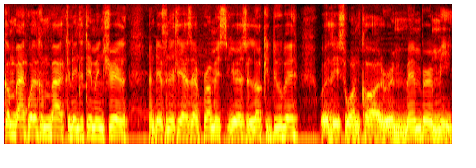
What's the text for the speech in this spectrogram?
Welcome back, welcome back to the Entertainment Trail. And definitely, as I promised, here's Lucky Dube with this one called Remember Me.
